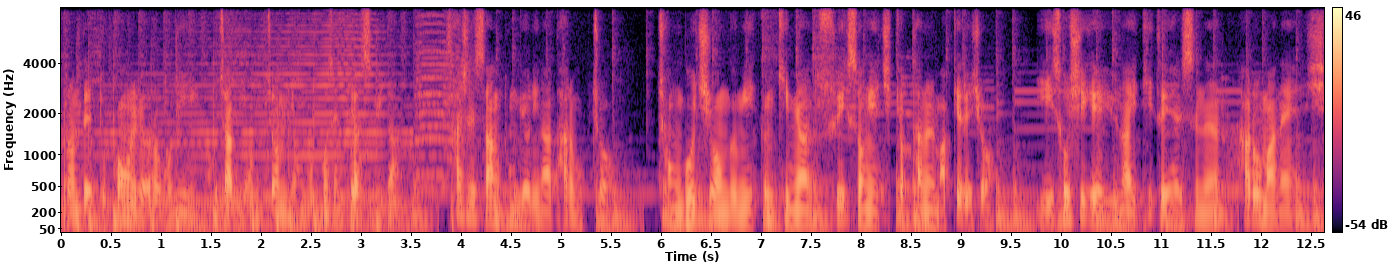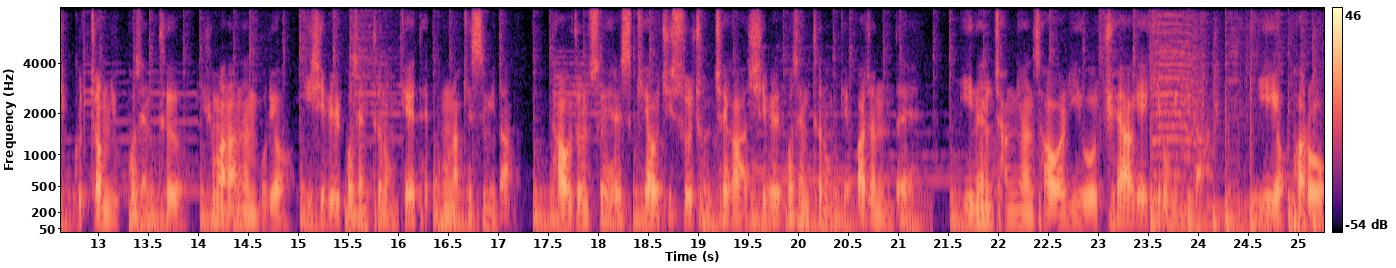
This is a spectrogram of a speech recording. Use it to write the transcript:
그런데 뚜껑을 열어보니 고작 0.09%였습니다. 사실상 동결이나 다름없죠. 정부 지원금이 끊기면 수익성에 직격탄을 맞게 되죠. 이 소식에 유나이티드 헬스는 하루 만에 19.6%, 휴마나는 무려 21% 넘게 대폭락했습니다. 다우존스 헬스케어 지수 전체가 11% 넘게 빠졌는데 이는 작년 4월 이후 최악의 기록입니다. 이 여파로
